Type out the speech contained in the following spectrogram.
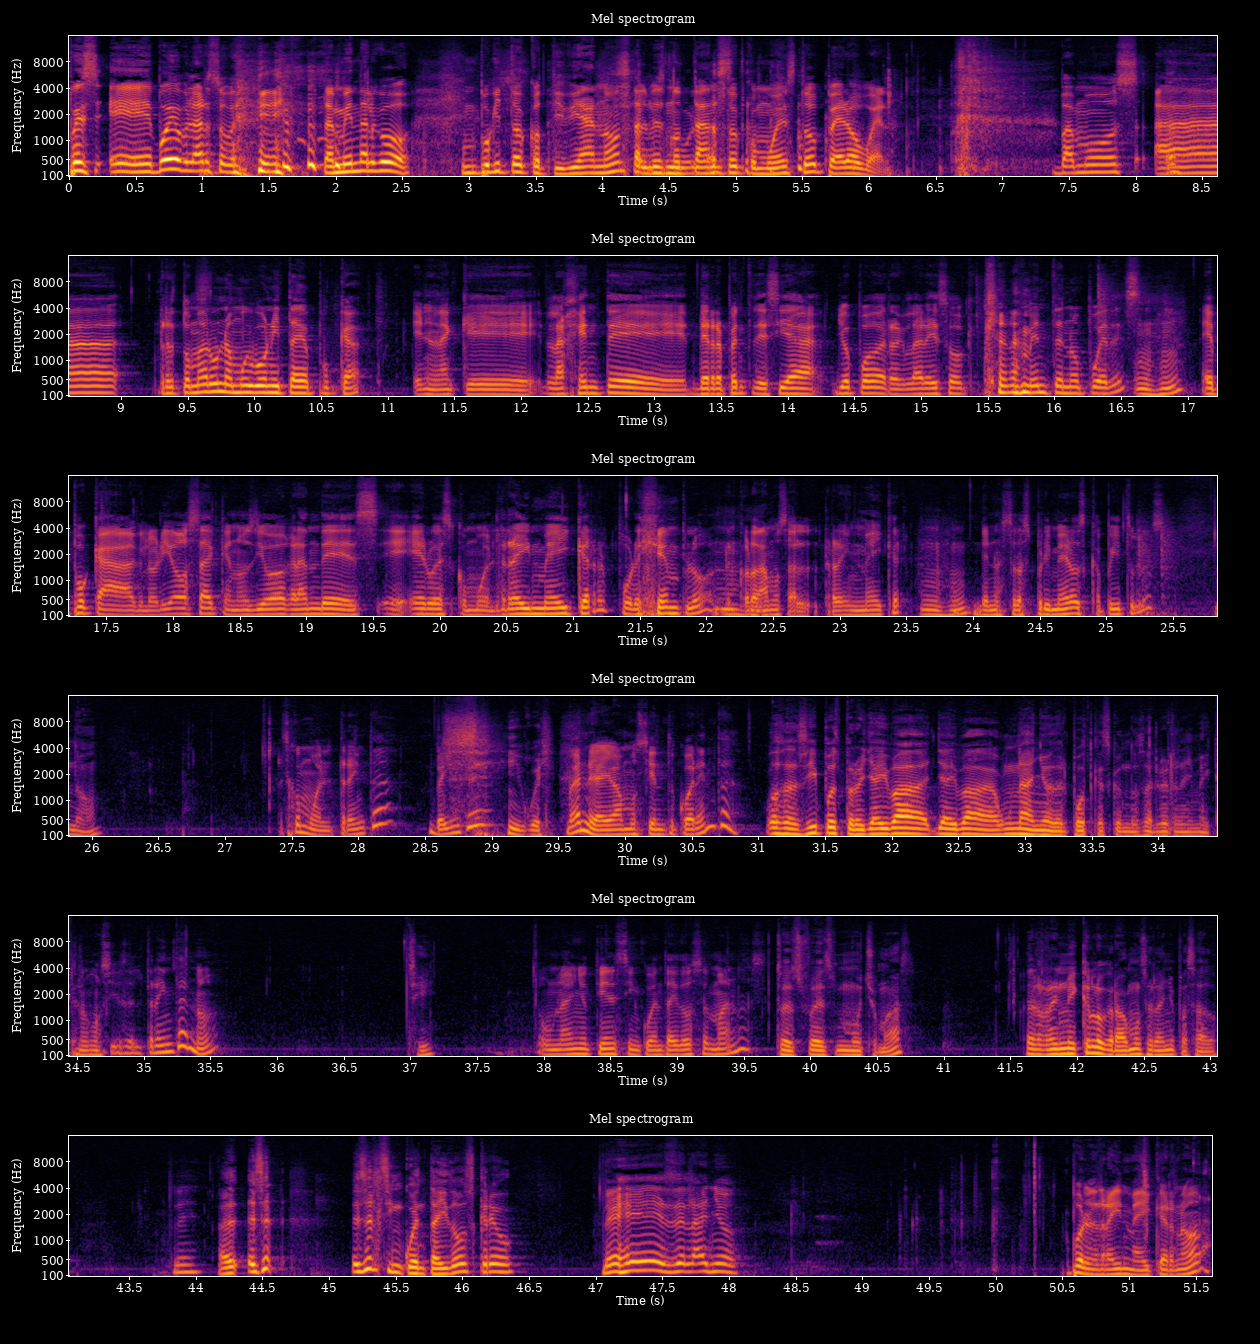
pues eh, voy a hablar sobre también algo un poquito cotidiano, tal vez no tanto como esto, pero bueno. Vamos a retomar una muy bonita época en la que la gente de repente decía, yo puedo arreglar eso, que claramente no puedes. Época gloriosa que nos dio a grandes eh, héroes como el Rainmaker, por ejemplo. Recordamos al Rainmaker de nuestros primeros capítulos. No. Es como el 30, 20. Y, güey. Bueno, ya llevamos 140. O sea, sí, pues, pero ya iba, ya iba un año del podcast cuando salió el Rainmaker. No, si es el 30, ¿no? Sí. Un año tiene 52 semanas. Entonces fue mucho más. El Rainmaker lo grabamos el año pasado. Sí. Ah, Es el, es el 52, creo. Eh, es el año. Por el Rainmaker, ¿no?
